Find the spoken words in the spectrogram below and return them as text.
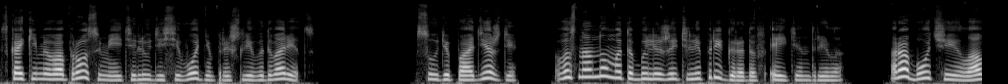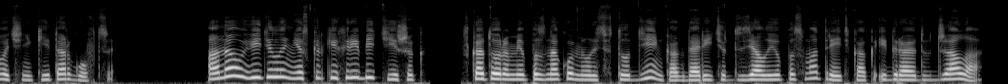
с какими вопросами эти люди сегодня пришли во дворец. Судя по одежде, в основном это были жители пригородов Эйтендрила, рабочие, лавочники и торговцы. Она увидела нескольких ребятишек, с которыми познакомилась в тот день, когда Ричард взял ее посмотреть, как играют в джала.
